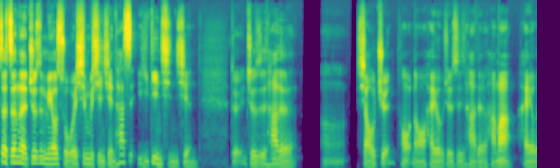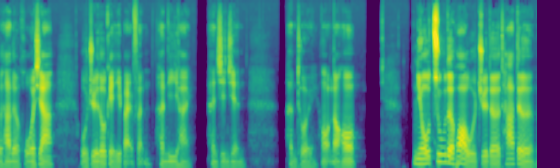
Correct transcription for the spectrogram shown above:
这真的就是没有所谓新不新鲜，它是一定新鲜，对，就是它的呃小卷哦，然后还有就是它的蛤蟆，还有它的活虾，我觉得都给一百分，很厉害，很新鲜，很推哦。然后牛猪的话，我觉得它的。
